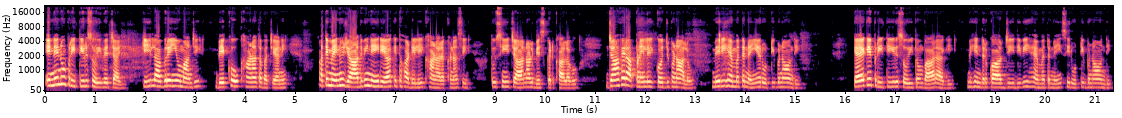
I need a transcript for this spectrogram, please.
ਇੰਨੇ ਨੂੰ ਪ੍ਰੀਤੀ ਰਸੋਈ ਵਿੱਚ ਆਈ। ਕੀ ਲੱਭ ਰਹੀ ਹੋ ਮਾਂ ਜੀ? ਵੇਖੋ, ਖਾਣਾ ਤਾਂ ਬਚਿਆ ਨਹੀਂ। ਅਤੇ ਮੈਨੂੰ ਯਾਦ ਵੀ ਨਹੀਂ ਰਿਹਾ ਕਿ ਤੁਹਾਡੇ ਲਈ ਖਾਣਾ ਰੱਖਣਾ ਸੀ। ਤੁਸੀਂ ਚਾਹ ਨਾਲ ਬਿਸਕਟ ਖਾ ਲਵੋ, ਜਾਂ ਫਿਰ ਆਪਣੇ ਲਈ ਕੁਝ ਬਣਾ ਲਓ। ਮੇਰੀ ਹਿੰਮਤ ਨਹੀਂ ਹੈ ਰੋਟੀ ਬਣਾਉਣ ਦੀ। ਕਹਿ ਕੇ ਪ੍ਰੀਤੀ ਰਸੋਈ ਤੋਂ ਬਾਹਰ ਆ ਗਈ। ਮਹਿੰਦਰ ਕੌਰ ਜੀ ਦੀ ਵੀ ਹਿੰਮਤ ਨਹੀਂ ਸੀ ਰੋਟੀ ਬਣਾਉਣ ਦੀ।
